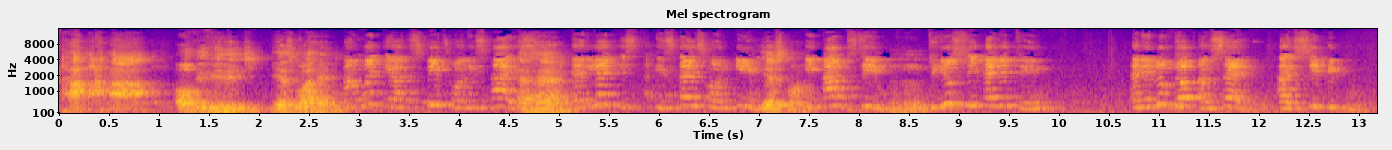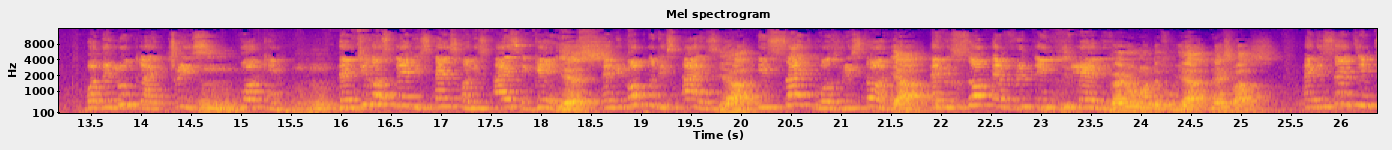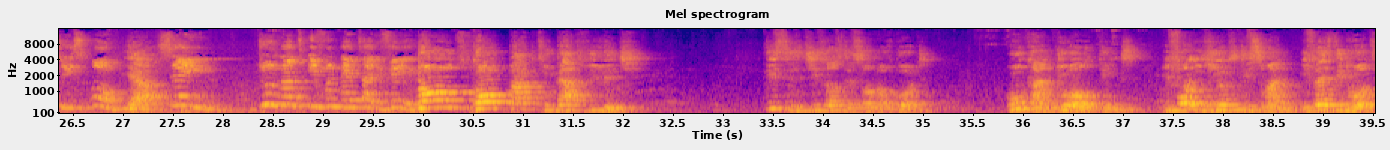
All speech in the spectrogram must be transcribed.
of the village. Yes, go ahead. and when he had spit on his eyes Uh-huh. and laid his, his hands on him, Yes, ma'am. he asked him, Mhm. Do you see anything? And he looked up and said, I see people, but they look like trees Mm. walking. Mhm. Then Jesus laid his hands on his eyes again. Yes. And he opened his eyes. Yeah. His sight was restored. Yeah. And he saw everything clearly. Very wonderful. Yeah, next verse. And he sent him to his home, Yeah. saying, Do not even enter the village. Don't go back to that village. This is Jesus, the Son of God, who can do all things. Before he healed this man, he first did what?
